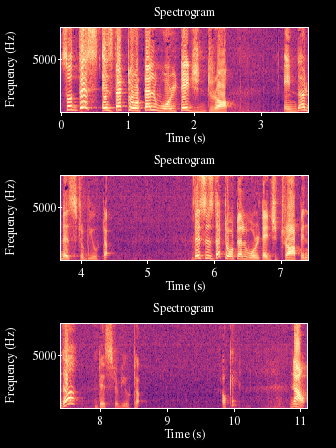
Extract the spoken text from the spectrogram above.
So, this is the total voltage drop in the distributor. This is the total voltage drop in the distributor. Okay. Now,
